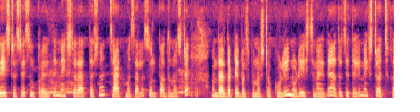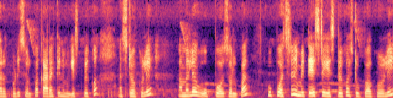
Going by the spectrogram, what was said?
ಟೇಸ್ಟ್ ಅಷ್ಟೇ ಸೂಪರಾಗಿರುತ್ತೆ ನೆಕ್ಸ್ಟ್ ಅದಾದ ತಕ್ಷಣ ಚಾಟ್ ಮಸಾಲ ಸ್ವಲ್ಪ ಅದನ್ನು ಅಷ್ಟೇ ಒಂದು ಅರ್ಧ ಟೇಬಲ್ ಸ್ಪೂನ್ ಅಷ್ಟು ಹಾಕ್ಕೊಳ್ಳಿ ನೋಡಿ ಎಷ್ಟು ಚೆನ್ನಾಗಿದೆ. ಅದ್ರ ಜೊತೆಗೆ ನೆಕ್ಸ್ಟ್ ಅಚ್ಚ ಖಾರದ ಪುಡಿ ಸ್ವಲ್ಪ ಖಾರಕ್ಕೆ ನಿಮ್ಗೆ ಎಷ್ಟು ಬೇಕೋ ಅಷ್ಟು ಹಾಕ್ಕೊಳ್ಳಿ ಆಮೇಲೆ ಉಪ್ಪು ಸ್ವಲ್ಪ. ಉಪ್ಪು ಅಷ್ಟೇ ನಿಮಗೆ ಟೇಸ್ಟಿಗೆ ಎಷ್ಟು ಬೇಕೋ ಅಷ್ಟು ಉಪ್ಪು ಹಾಕ್ಕೊಳ್ಳಿ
